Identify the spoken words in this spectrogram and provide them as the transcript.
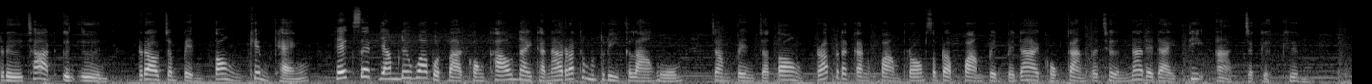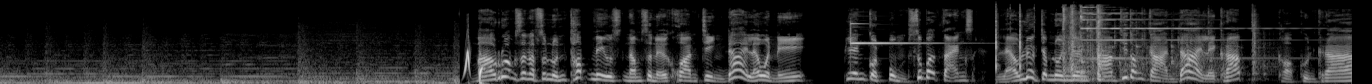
หรือชาติอื่นๆ เราจำเป็นต้องเข้มแข็ง เฮกเซตย้ำด้วยว่าบทบาทของเขาในฐานะรัฐมนตรีกลาโหมจำเป็นจะต้องรับประกันความพร้อมสำหรับความเป็นไปได้ของการรเผชิญหน้าใด ๆ ที่อาจจะเกิดขึ้นมาร่วมสนับสนุนท็อปนิวส์นำเสนอความจริงได้แล้ววันนี้ เพียงกดปุ่ม Super Thanks แล้วเลือกจำนวนเงินตามที่ต้องการได้เลยครับ ขอบคุณครั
